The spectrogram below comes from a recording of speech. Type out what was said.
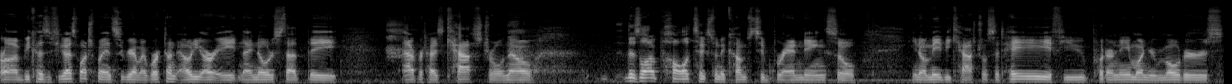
uh, because if you guys watch my Instagram, I worked on Audi R8 and I noticed that they advertise Castrol. Now, there's a lot of politics when it comes to branding, so, you know, maybe Castrol said, hey, if you put our name on your motors,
